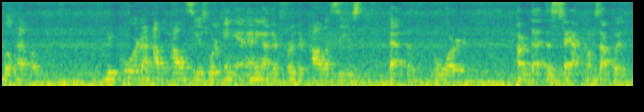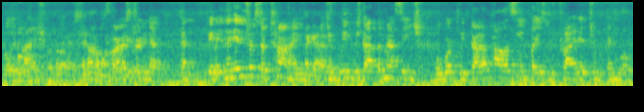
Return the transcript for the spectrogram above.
we'll have a report on how the policy is working and any other further policies that the board, or that the staff comes up with, we'll advise you of those. Okay, and I don't wanna As far as belabor turning it. that, and in in the interest of time, I got mean, we, we got the message, we'll work, we've got a policy in place, we've tried it to, and we'll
